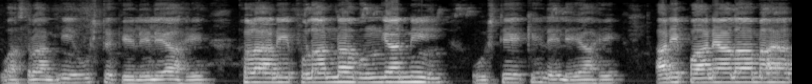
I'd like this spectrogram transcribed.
वासरांनी उष्ट केलेले आहे. फळाने फुलांना भुंग्यांनी उष्टे केलेले आहे. आणि पाण्याला मा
